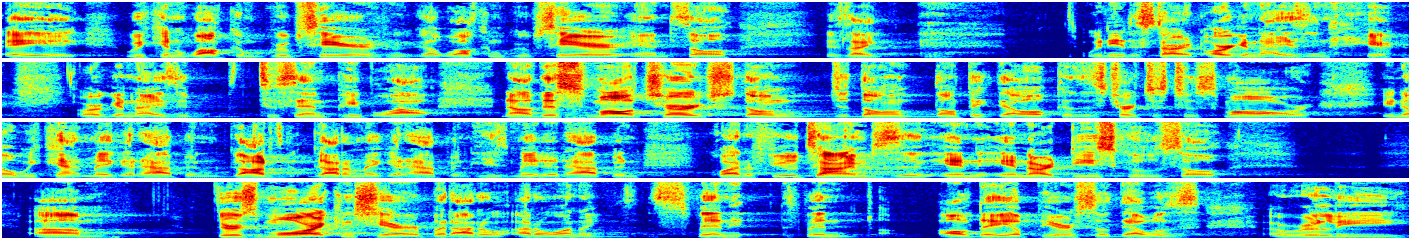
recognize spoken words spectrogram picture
hey, we can welcome groups here, We've got welcome groups here. And so it's like, we need to start organizing here, organizing to send people out. Now, this small church, don't don't don't think that oh, because this church is too small, or you know, we can't make it happen. God's got to make it happen. He's made it happen quite a few times in in, in our D school. So. Um, there's more I can share, but I don't, I don't want to spend, spend all day up here. So that was a really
